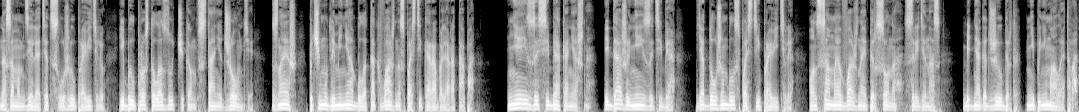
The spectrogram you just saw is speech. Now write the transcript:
На самом деле отец служил правителю – и был просто лазутчиком в стане Джоунти. Знаешь, почему для меня было так важно спасти корабль Аратапа? Не из-за себя, конечно, и даже не из-за тебя. Я должен был спасти правителя. Он самая важная персона среди нас. Бедняга Джилберт не понимал этого.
